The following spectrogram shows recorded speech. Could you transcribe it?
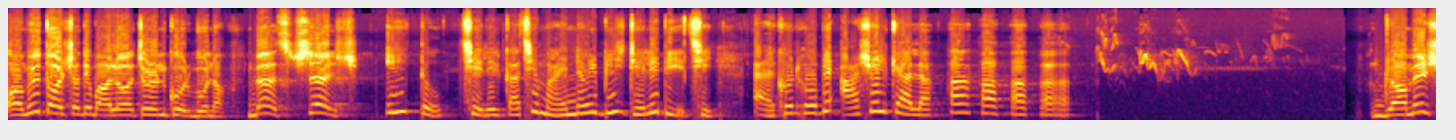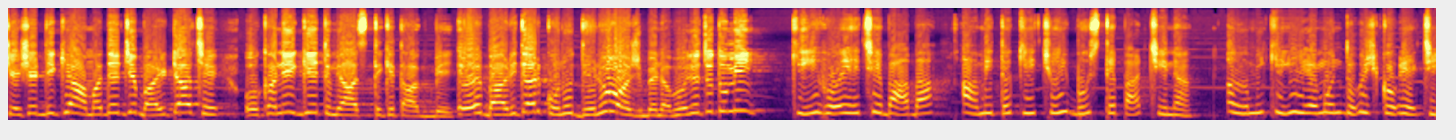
আমিও তার সাথে ভালো আচরণ করব না। ব্যাস শেষ। এই তো ছেলের কাছে মায়ের নামে বিষ ঢেলে দিয়েছি। এখন হবে আসল খেলা। হা হা হা হা। গ্রামের শেষের দিকে আমাদের যে বাড়িটা আছে ওখানে গিয়ে তুমি আজ থেকে থাকবে। এ বাড়িতে আর কোনো দিনও আসবে না বুঝেছ তুমি? কি হয়েছে বাবা? আমি তো কিছুই বুঝতে পারছি না। আমি কি এমন দোষ করেছি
